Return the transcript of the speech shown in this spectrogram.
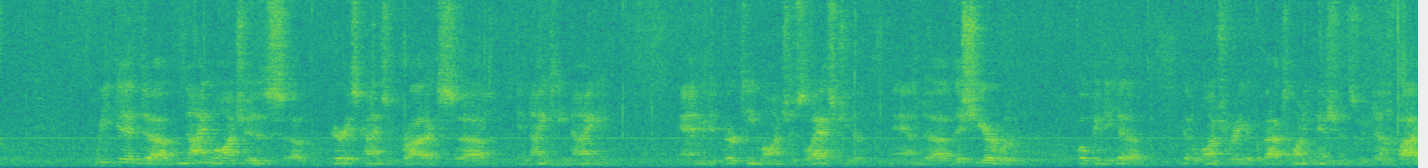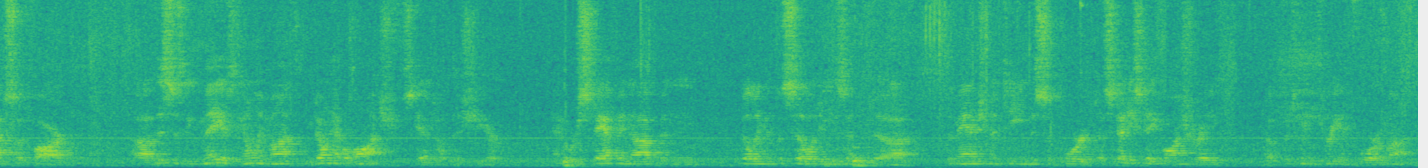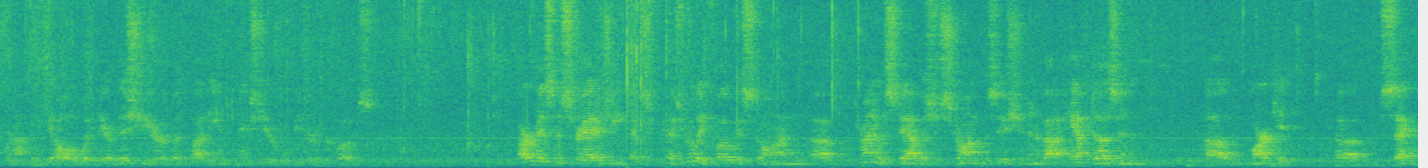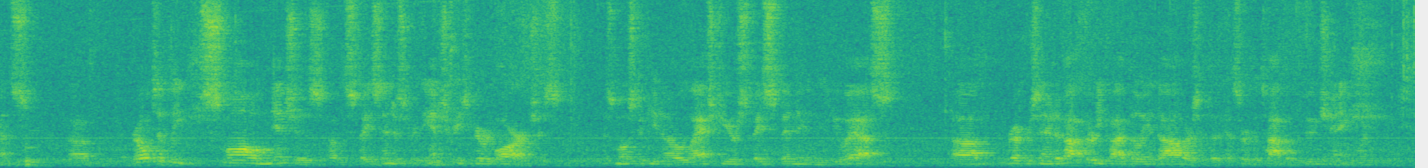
We did uh, nine launches of various kinds of products uh, in 1990, and we did 13 launches last year. And uh, this year, we're hoping to hit a, hit a launch rate of about 20 missions. We've done five so far. Uh, This is, the May is the only month we don't have a launch scheduled this year. And we're staffing up and building the facilities and uh, the management team to support a steady state launch rate of between three and four a month. We're not going to get all the way there this year, but by the end of next year, we'll be very close. Our business strategy has, has really focused on uh, trying to establish a strong position in about a half dozen uh, market uh, segments, uh, relatively small niches of the space industry. The industry is very large. As, as most of you know, last year space spending in the U.S. Uh, represented about $35 billion at, the, at sort of the top of the food chain when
